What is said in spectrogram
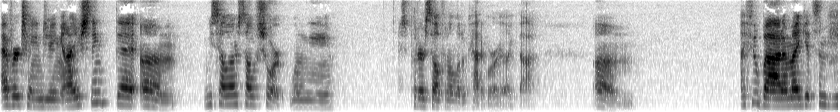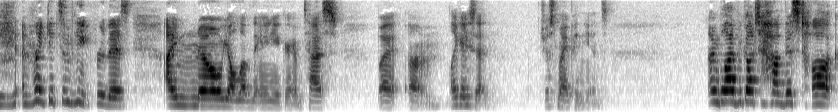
ever changing, and I just think that um, we sell ourselves short when we just put ourselves in a little category like that. Um, I feel bad. I might get some heat. I might get some heat for this. I know y'all love the Enneagram test, but um, like I said, just my opinions. I'm glad we got to have this talk.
